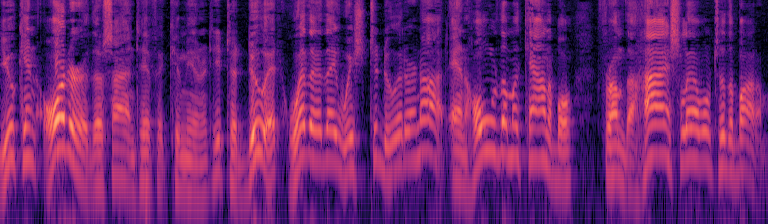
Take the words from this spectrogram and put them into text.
You can order the scientific community to do it whether they wish to do it or not, and hold them accountable from the highest level to the bottom.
